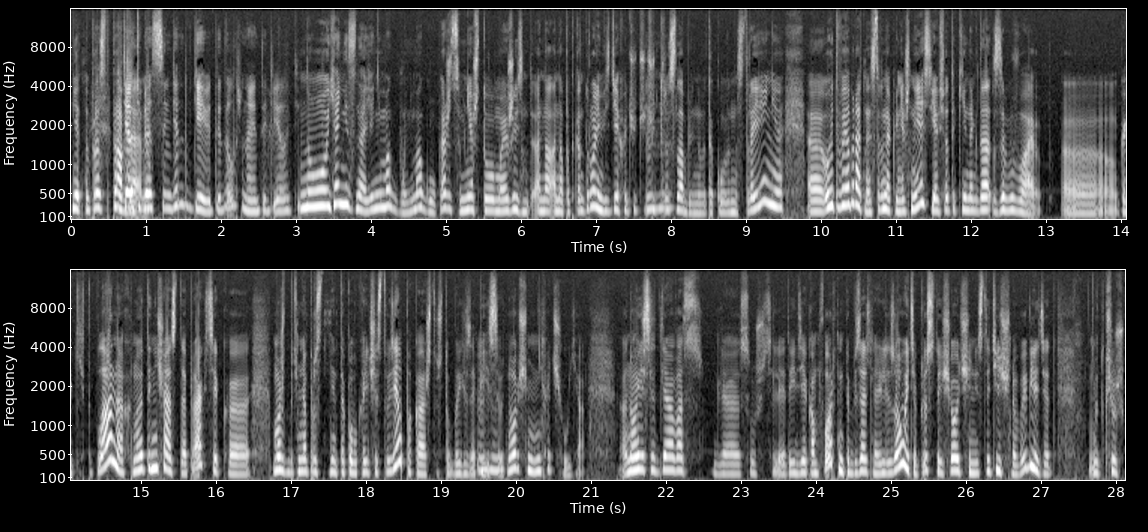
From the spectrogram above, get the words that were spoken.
Нет, ну просто правда. Хотя у тебя асцендент в 9, ты должна это делать. Ну, я не знаю, я не могу, не могу. Кажется мне, что моя жизнь, она, она под контролем, везде я хочу чуть-чуть mm-hmm. расслабленного такого настроения. Uh, у этого и обратная сторона, конечно, есть, я все таки иногда забываю э, каких-то планах, но это не частая практика. Может быть, у меня просто нет такого количества дел пока что, чтобы их записывать. Mm-hmm. Ну, в общем, не хочу я. Но если для вас, для слушателей, эта идея комфортна, то обязательно реализовывайте. Плюс это еще очень эстетично выглядит. Вот, Ксюш,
